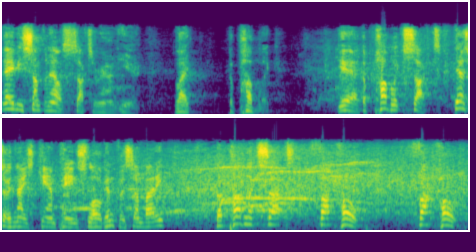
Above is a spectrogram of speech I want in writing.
Maybe something else sucks around here. Like the public. Yeah, the public sucks. There's a nice campaign slogan for somebody. The public sucks. Fuck hope. Fuck hope.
